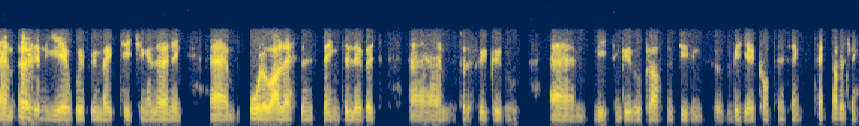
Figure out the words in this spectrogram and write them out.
um, early in the year with remote teaching and learning um, all of our lessons being delivered um, sort of through Google um, Meets and Google Classrooms using sort of video conferencing technology.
